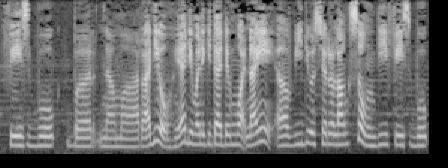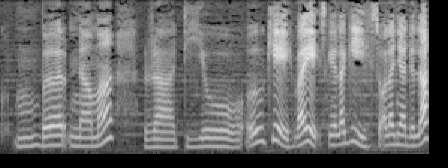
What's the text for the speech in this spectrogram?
Facebook bernama Radio ya di mana kita ada muat naik uh, video secara langsung di Facebook bernama Radio. Okey, baik. Sekali lagi soalannya adalah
